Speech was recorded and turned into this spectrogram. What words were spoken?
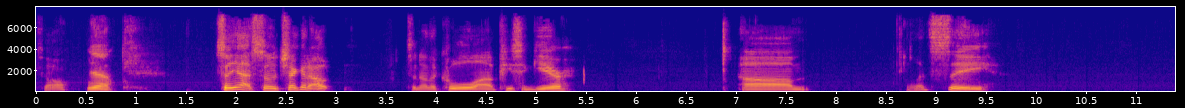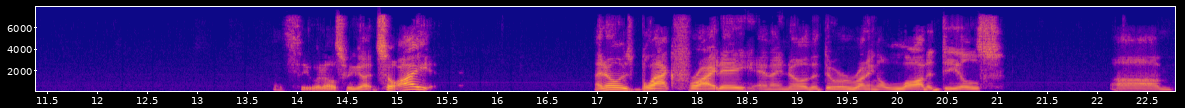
So yeah, so yeah, so check it out. It's another cool uh, piece of gear. Um, let's see. Let's see what else we got. So I I know it was Black Friday, and I know that they were running a lot of deals. Um,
